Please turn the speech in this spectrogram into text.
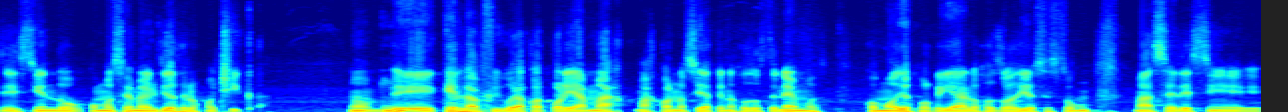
eh, siendo, ¿cómo se llama? El dios de los mochicas, ¿no? Eh, que es la figura corpórea más, más conocida que nosotros tenemos como dios, porque ya los otros dioses son más seres, eh,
